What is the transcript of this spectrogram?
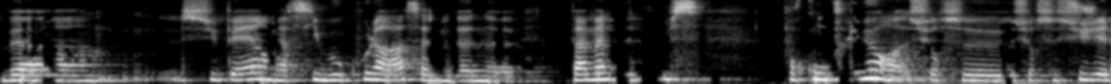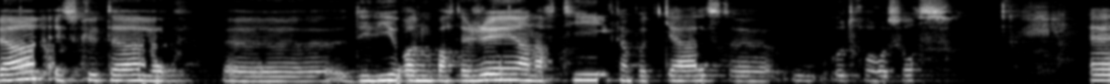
Eh ben, super, merci beaucoup Lara, ça nous donne pas mal de tips. Pour conclure sur ce, sur ce sujet-là, est-ce que tu as euh, des livres à nous partager, un article, un podcast euh, ou autre ressource? Euh,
